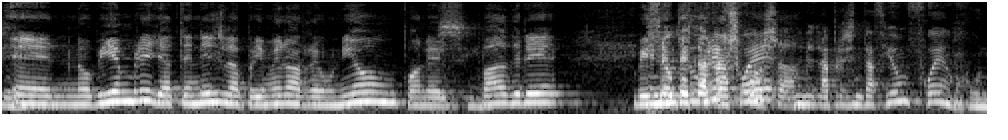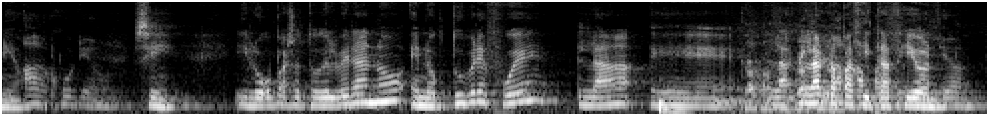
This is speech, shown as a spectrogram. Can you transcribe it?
En noviembre ya tenéis la primera reunión con el padre Vicente Carrascosa. la presentación fue en junio. Ah, en junio. Sí y luego pasó todo el verano. En octubre fue la, eh, la, capacitación.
